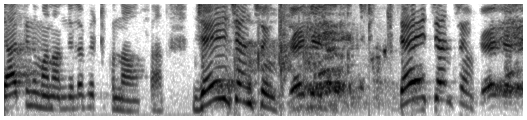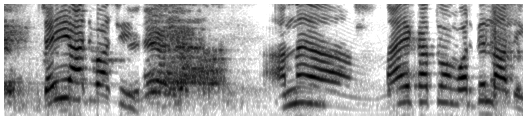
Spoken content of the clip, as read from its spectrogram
జాతిని మనం నిలబెట్టుకున్నాం సార్. జై చెంచు జై చెంచు జై ఆదివాసి. అన్న నాయకత్వం వర్ధిల్లాలి.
